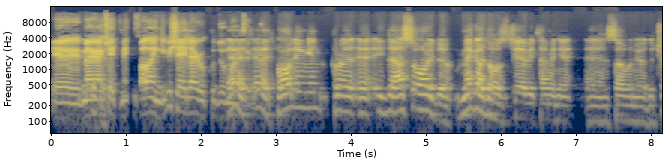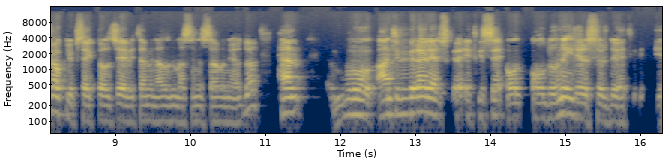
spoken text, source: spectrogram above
E, merak evet. etmeyin falan gibi şeyler okuduğum evet, hatırlıyorum. Evet, Pauling'in e, iddiası oydu. Megadoz C vitamini e, savunuyordu. Çok yüksek doz C vitamini alınmasını savunuyordu. Hem bu antiviral etkisi ol, olduğunu ileri sürdüğü et, e,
